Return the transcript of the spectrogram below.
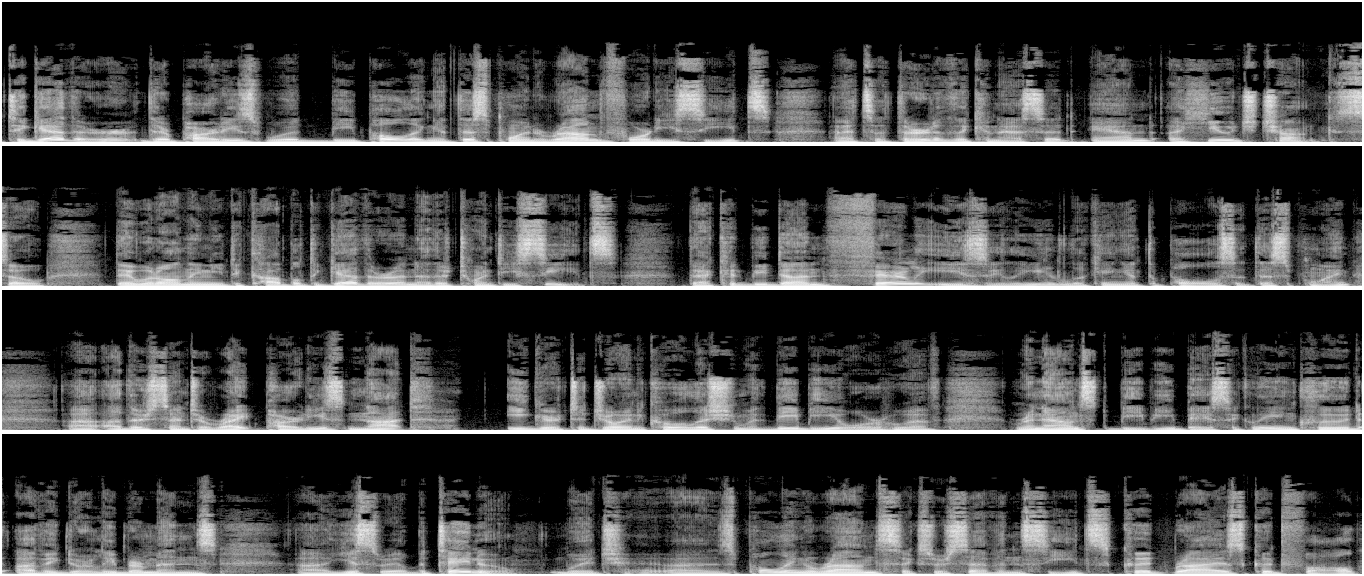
Together, their parties would be polling at this point around 40 seats. That's a third of the Knesset and a huge chunk. So they would only need to cobble together another 20 seats. That could be done fairly easily, looking at the polls at this point. Uh, other center right parties, not eager to join coalition with Bibi or who have renounced Bibi, basically, include Avigdor Lieberman's uh, Yisrael Beiteinu, which uh, is polling around six or seven seats. Could rise, could fall,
